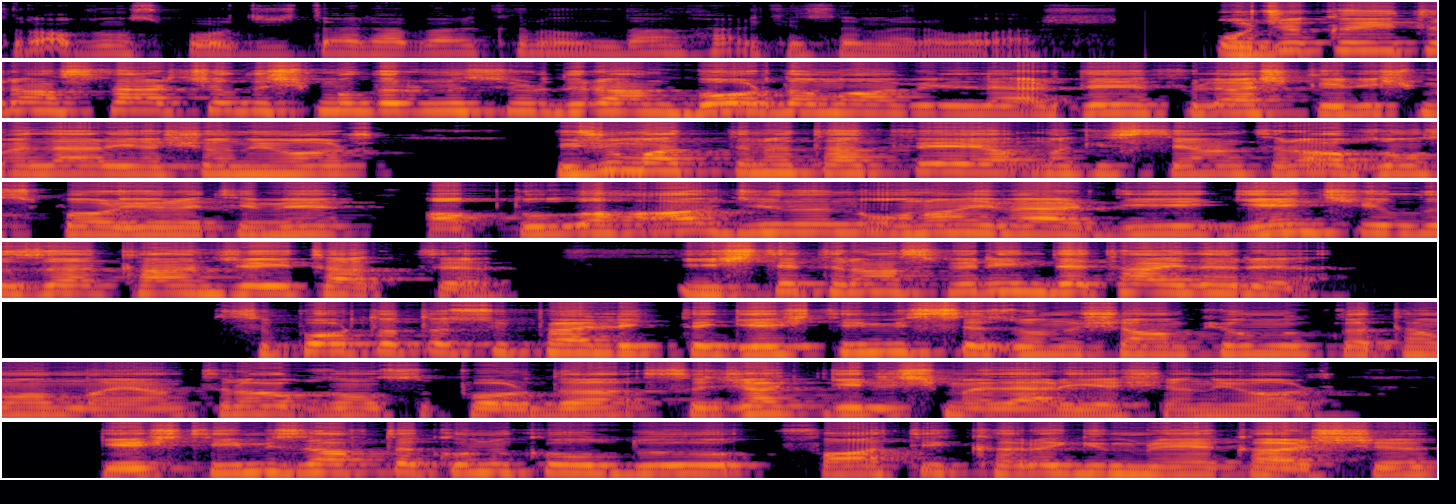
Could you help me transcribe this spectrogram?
Trabzonspor Dijital Haber kanalından herkese merhabalar. Ocak ayı transfer çalışmalarını sürdüren Bordo Mavililer'de flash gelişmeler yaşanıyor. Hücum hattına takviye yapmak isteyen Trabzonspor yönetimi Abdullah Avcı'nın onay verdiği genç yıldıza kancayı taktı. İşte transferin detayları. Spor Toto Süper Lig'de geçtiğimiz sezonu şampiyonlukla tamamlayan Trabzonspor'da sıcak gelişmeler yaşanıyor. Geçtiğimiz hafta konuk olduğu Fatih Karagümrük'e karşı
